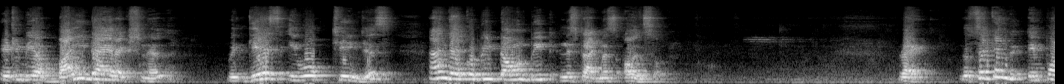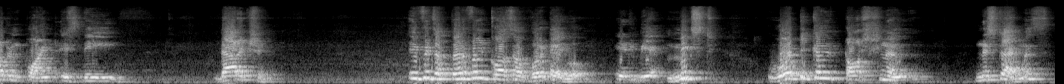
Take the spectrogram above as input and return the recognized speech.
It will be a bidirectional with gaze evoked changes and there could be downbeat nystagmus also. Right. The second important point is the direction. If it's a peripheral cause of vertigo, it will be a mixed vertical torsional nystagmus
